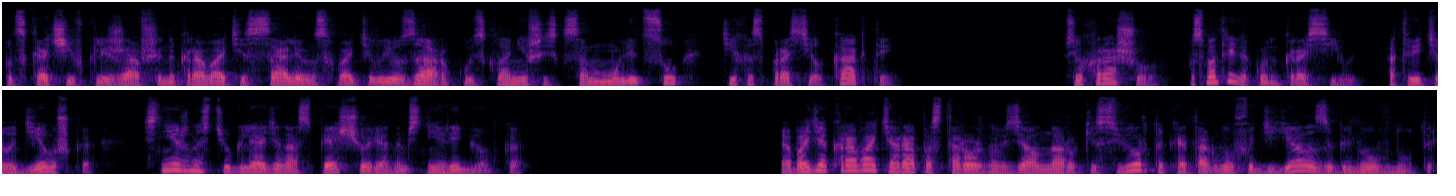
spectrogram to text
Подскочив к лежавшей на кровати Салли, он схватил ее за руку и, склонившись к самому лицу, тихо спросил «Как ты?» «Все хорошо. Посмотри, какой он красивый», — ответила девушка, — с нежностью глядя на спящего рядом с ней ребенка. Обойдя кровать, араб осторожно взял на руки сверток и, отогнув одеяло, заглянул внутрь.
